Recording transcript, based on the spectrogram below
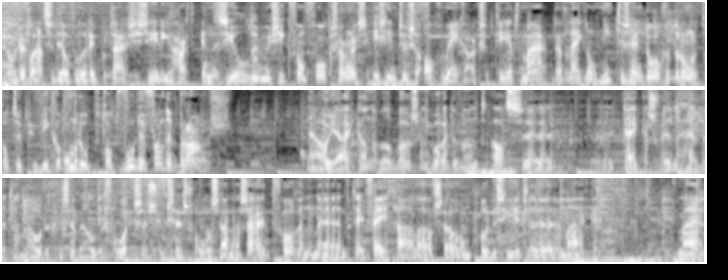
Je hoort het laatste deel van de reportageserie Hart en Ziel. De muziek van volkszangers is intussen algemeen geaccepteerd... maar dat lijkt nog niet te zijn doorgedrongen tot de publieke omroep. Tot woede van de branche. Nou ja, ik kan er wel boos om worden. Want als ze uh, kijkers willen hebben... dan nodigen ze wel die volkse succesvolle zangers uit... voor een, uh, tv-gala of zo, om productie te maken. Maar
